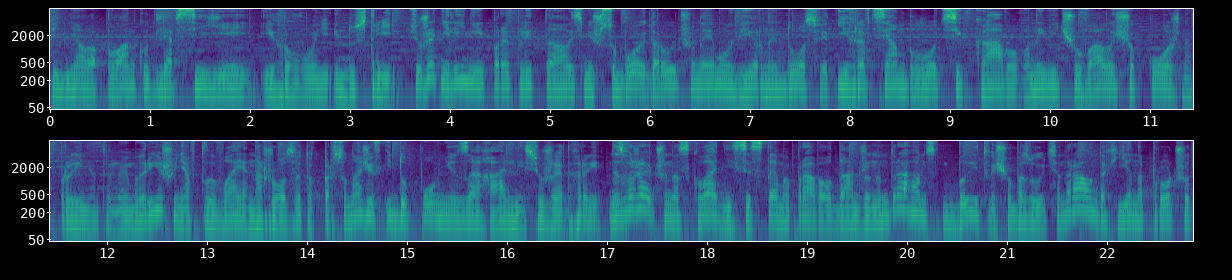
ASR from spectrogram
підняла планку для всієї ігрової індустрії. Сюжетні лінії переплітались між собою, даруючи неймовірний досвід. І гравцям було цікаво, вони відчували, що кожне прийняте ними рішення впливає на розвиток персонажів і доповнює загальний сюжет гри. Незважаючи на складність системи правил Dungeons and Dragons, битви, що базуються на раундах, є напрочуд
